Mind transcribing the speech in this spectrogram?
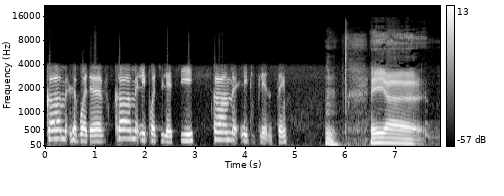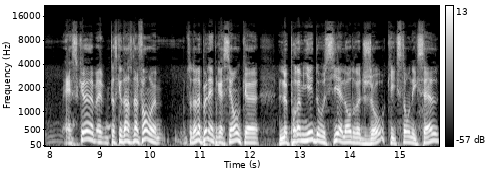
comme le bois d'œuvre, comme les produits laitiers, comme les pipelines. Tu sais. Hmm. Et euh, est-ce que, parce que dans, le fond, euh, ça donne un peu l'impression que le premier dossier à l'ordre du jour, Kickstone XL,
